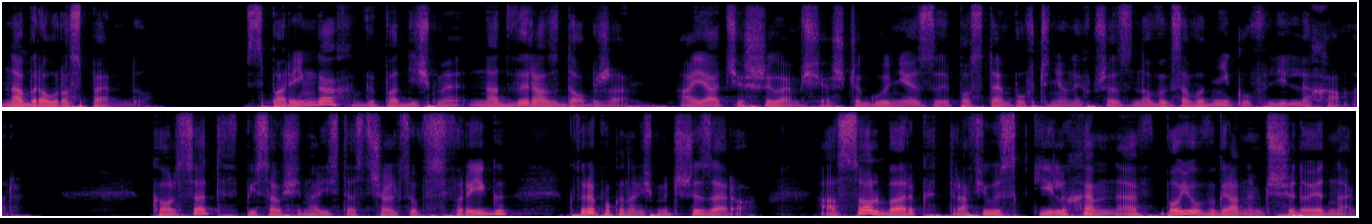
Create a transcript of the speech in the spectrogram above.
nabrał rozpędu. W sparingach wypadliśmy nad wyraz dobrze, a ja cieszyłem się szczególnie z postępów czynionych przez nowych zawodników Lillehammer. Kolset wpisał się na listę strzelców z Frigg, które pokonaliśmy 3-0, a Solberg trafił z Kiel Hemne w boju wygranym 3 1.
